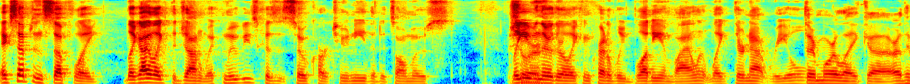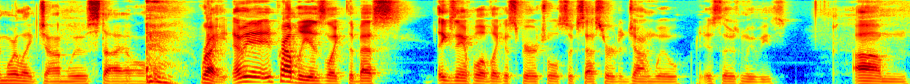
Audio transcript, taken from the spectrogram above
except in stuff like like I like the John Wick movies because it's so cartoony that it's almost like Sure. even though they're like incredibly bloody and violent, like they're not real. They're more like, uh, are they more like John Woo style? right. I mean, it probably is like the best example of like a spiritual successor to John Woo is those movies. Um,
